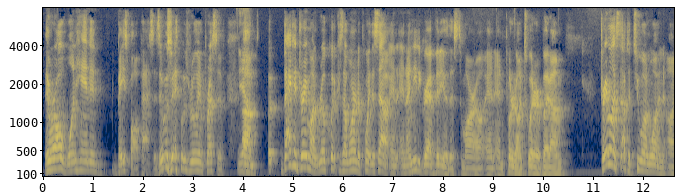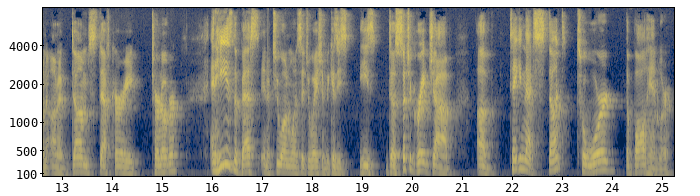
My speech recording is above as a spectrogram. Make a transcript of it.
They were all one-handed baseball passes. It was it was really impressive. Yeah. Um, but back to Draymond real quick because I wanted to point this out, and, and I need to grab video of this tomorrow and, and put it on Twitter. But um, Draymond stopped a two on on on a dumb Steph Curry turnover, and he is the best in a two on one situation because he's he's does such a great job of taking that stunt toward the ball handler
